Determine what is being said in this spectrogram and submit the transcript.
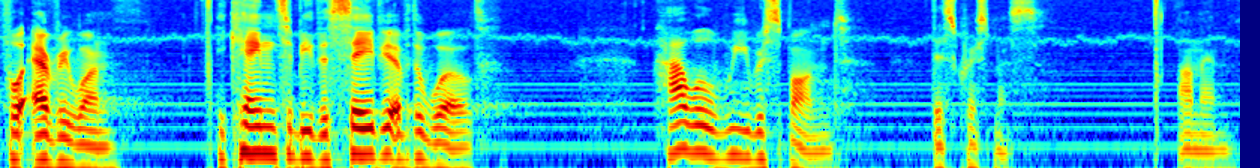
for everyone, He came to be the Savior of the world. How will we respond this Christmas? Amen.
